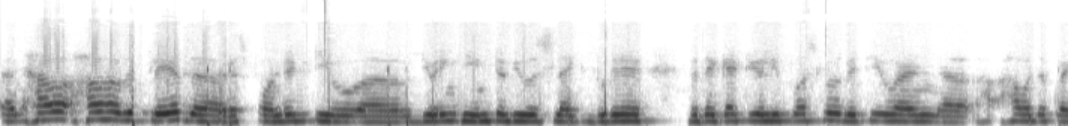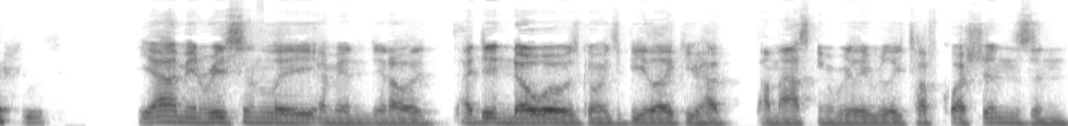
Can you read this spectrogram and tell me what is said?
and how how have the players uh, responded to you uh, during the interviews? Like do they do they get really personal with you? And uh, how are the questions? Yeah i mean recently i mean you know i didn't know what it was going to be like. You have i'm asking really really tough questions and,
